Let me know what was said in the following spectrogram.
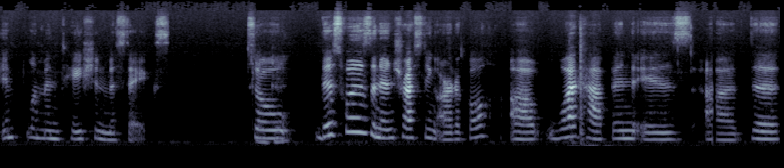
implementation mistakes. So Okay. this was an interesting article. Uh, what happened is uh, the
